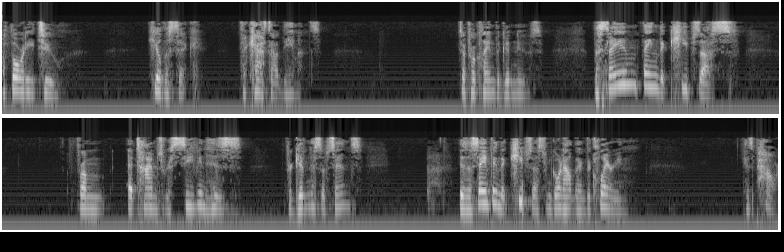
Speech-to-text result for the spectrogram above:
Authority to heal the sick, to cast out demons, to proclaim the good news. The same thing that keeps us from at times receiving His forgiveness of sins is the same thing that keeps us from going out there and declaring His power,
